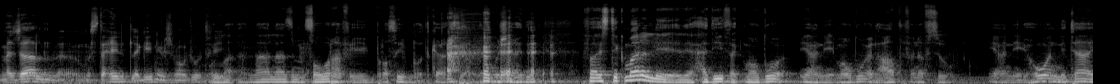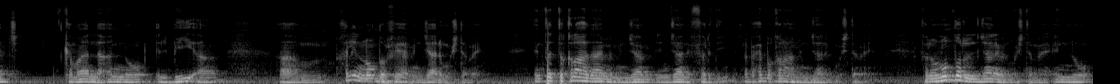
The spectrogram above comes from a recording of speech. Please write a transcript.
مجال مستحيل تلاقيني مش موجود فيه. لا لازم نصورها في برصيف بودكاست يعني المشاهدين فاستكمالا لحديثك موضوع يعني موضوع العاطفة نفسه يعني هو النتاج كمان لأنه البيئة خلينا ننظر فيها من جانب مجتمعي. أنت تقراها دائما من جانب من جانب فردي. أنا بحب أقراها من جانب مجتمعي. فلو ننظر للجانب المجتمعي إنه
